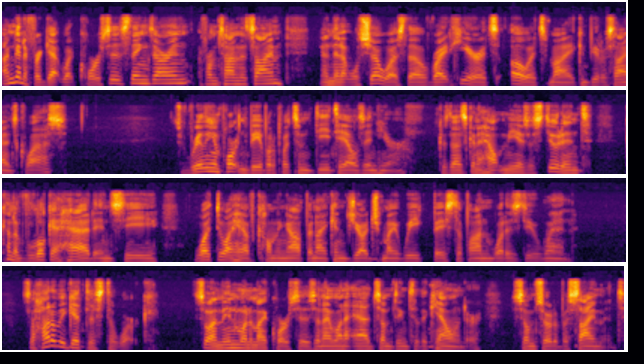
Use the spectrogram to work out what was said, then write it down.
I'm going to forget what courses things are in from time to time. And then it will show us though, right here, it's, oh, it's my computer science class. It's really important to be able to put some details in here because that's going to help me as a student kind of look ahead and see what do I have coming up and I can judge my week based upon what is due when. So how do we get this to work? So I'm in one of my courses and I want to add something to the calendar, some sort of assignment.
